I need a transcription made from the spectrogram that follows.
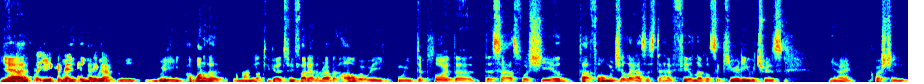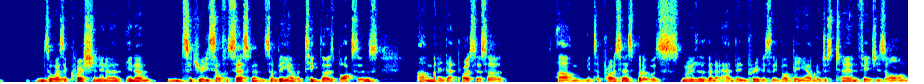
yeah, um, that you can we, then configure. We, we, we one of the not to go too far down the rabbit hole, but we we deployed the the Salesforce Shield platform, which allows us to have field level security, which was, you know, question. It's always a question in a in a security self assessment, and so being able to tick those boxes um, made that process a um, it's a process, but it was smoother than it had been previously by being able to just turn features on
